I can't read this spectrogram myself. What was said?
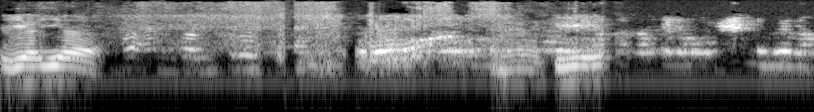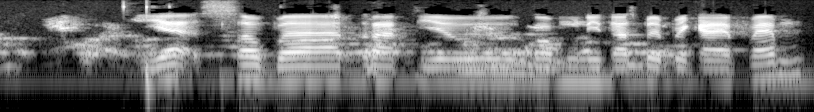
Iya, iya. Nah, di, Ya, sobat radio komunitas PPKFM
